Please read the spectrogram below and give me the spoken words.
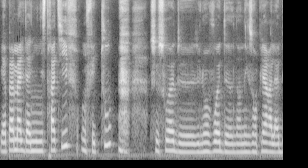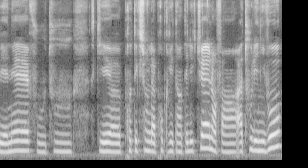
Il y a pas mal d'administratifs. On fait tout. que ce soit de, l'envoi d'un exemplaire à la BNF ou tout ce qui est euh, protection de la propriété intellectuelle, enfin à tous les niveaux.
